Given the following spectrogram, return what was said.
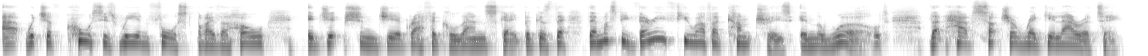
uh, which of course is reinforced by the whole Egyptian geographical landscape, because there, there must be very few other countries in the world that have such a regularity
